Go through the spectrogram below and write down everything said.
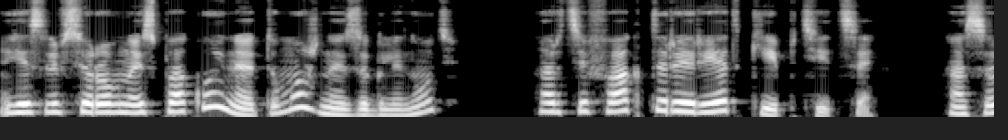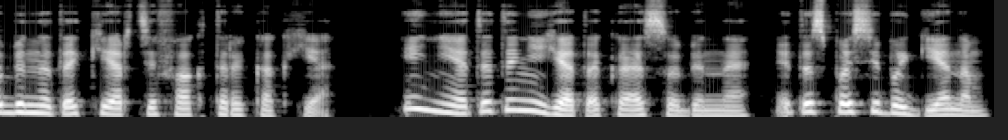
Если все ровно и спокойно, то можно и заглянуть. Артефакторы — редкие птицы. Особенно такие артефакторы, как я. И нет, это не я такая особенная. Это спасибо генам.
